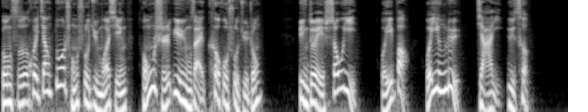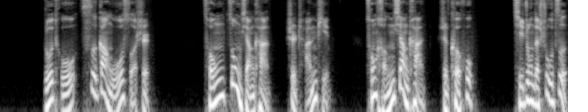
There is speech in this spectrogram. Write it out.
公司会将多重数据模型同时运用在客户数据中，并对收益、回报、回应率加以预测。如图四杠五所示，从纵向看是产品，从横向看是客户，其中的数字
